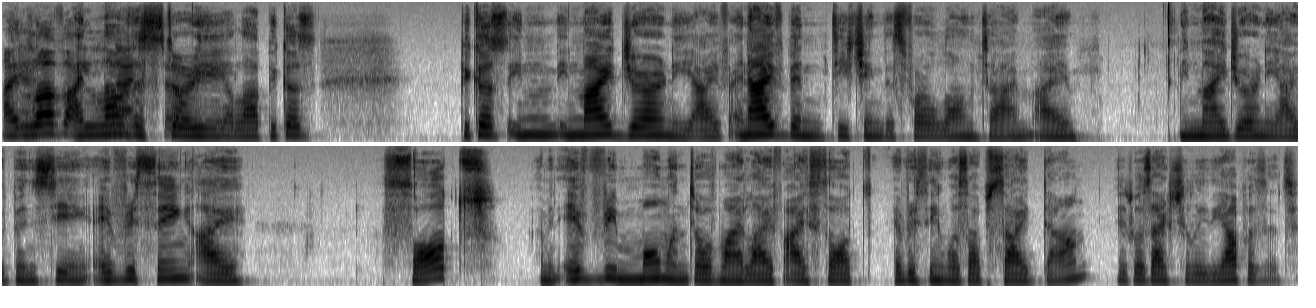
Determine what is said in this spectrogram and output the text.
i yeah. love i love the Nice story. a lot because because in in my journey i've and i've been teaching this for a long time. I in my journey i've been seeing everything i thought i mean every moment of my life i thought everything was upside down. It was actually the opposite.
